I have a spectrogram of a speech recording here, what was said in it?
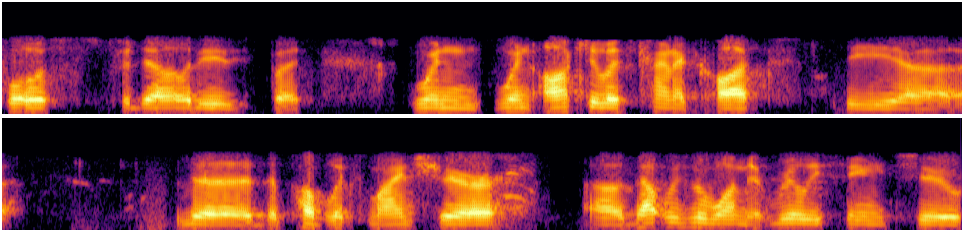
close fidelities, but when when Oculus kind of caught the uh, the the public's mind share, uh, that was the one that really seemed to,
